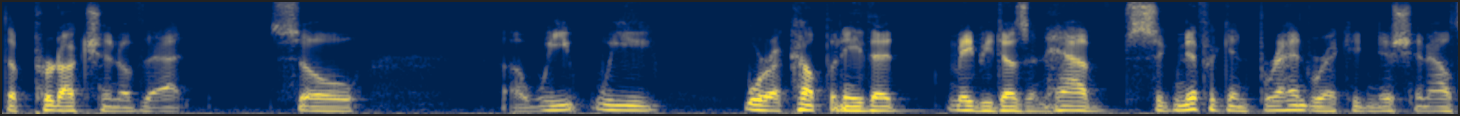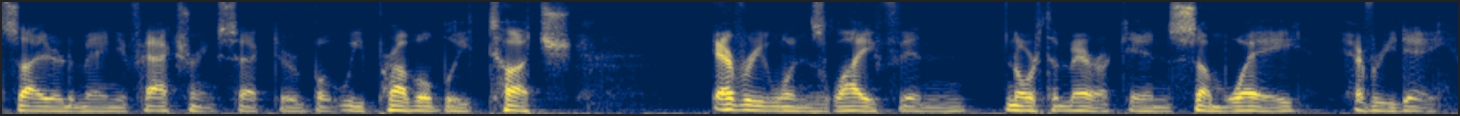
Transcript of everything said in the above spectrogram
the production of that. So uh, we we we're a company that maybe doesn't have significant brand recognition outside of the manufacturing sector, but we probably touch everyone's life in North America in some way every day.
